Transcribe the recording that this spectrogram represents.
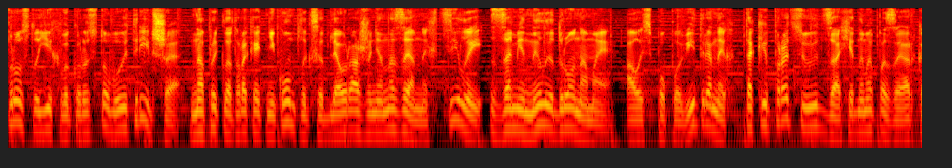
Просто їх використовують рідше. Наприклад, ракетні комплекси для ураження наземних цілей замінили дронами. А ось по повітряних таки працюють західними ПЗРК.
